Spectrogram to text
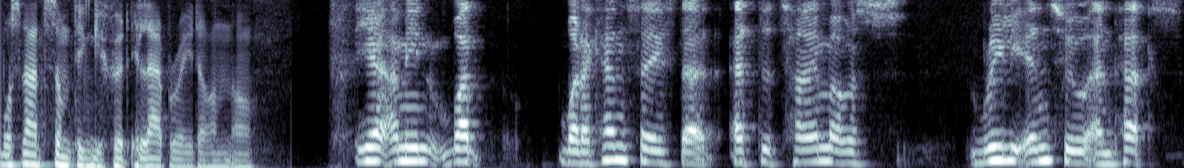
was that something you could elaborate on? Or Yeah, I mean, what what I can say is that at the time I was really into and perhaps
